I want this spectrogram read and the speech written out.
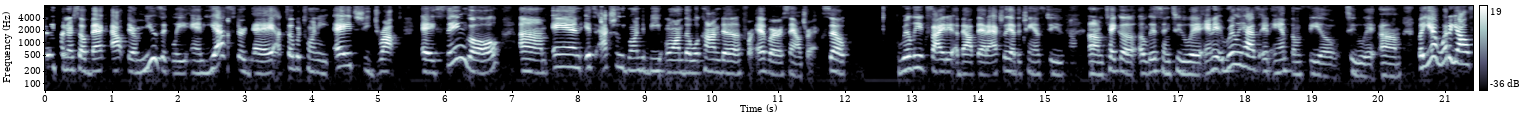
really putting herself back out there musically. And yesterday, October 28th, she dropped a single, um, and it's actually going to be on the Wakanda Forever soundtrack. So, really excited about that. I actually had the chance to um, take a, a, listen to it, and it really has an anthem feel to it. Um, but yeah, what are y'all's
